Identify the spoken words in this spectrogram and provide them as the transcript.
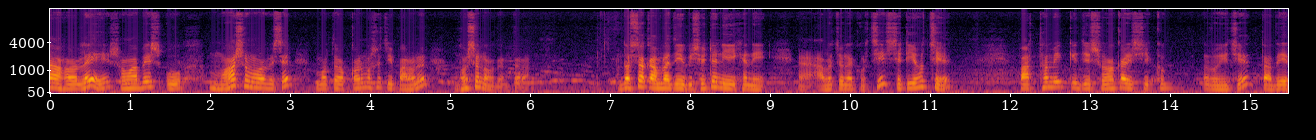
না হলে সমাবেশ ও মহাসমাবেশের মতো কর্মসূচি পালনের ঘোষণাও দেন তারা। দর্শক, আমরা যে বিষয়টা নিয়ে এখানে আলোচনা করছি সেটি হচ্ছে প্রাথমিক যে সহকারী শিক্ষক রয়েছে, তাদের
